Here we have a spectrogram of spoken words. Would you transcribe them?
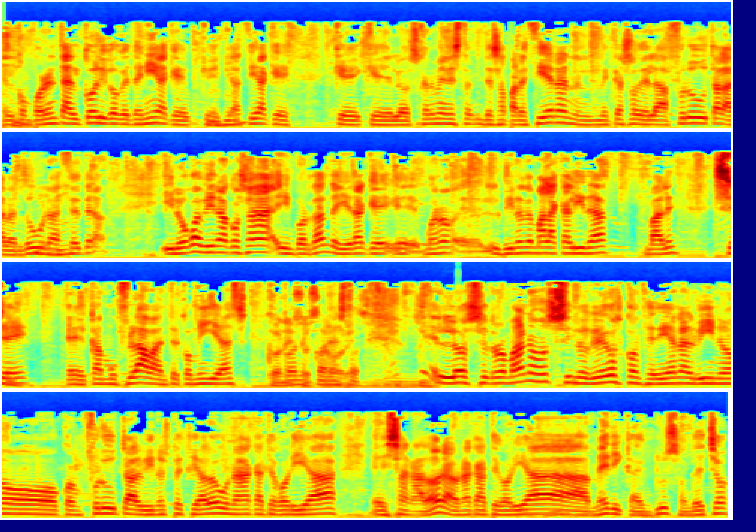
el componente alcohólico que tenía que, que- que hacía que, que- que los gérmenes desaparecieran en el caso de la fruta la verdura etcétera. Y luego había una cosa importante y era que eh, bueno el vino de mala calidad vale se eh, camuflaba entre comillas Con esos esto. los romanos y los griegos concedían al vino con fruta al vino especiado una categoría eh, sanadora una categoría médica incluso. De hecho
